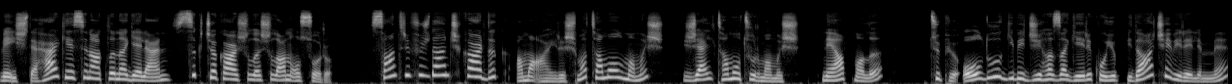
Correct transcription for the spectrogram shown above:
Ve işte herkesin aklına gelen, sıkça karşılaşılan o soru. Santrifüjden çıkardık ama ayrışma tam olmamış, jel tam oturmamış. Ne yapmalı? Tüpü olduğu gibi cihaza geri koyup bir daha çevirelim mi?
